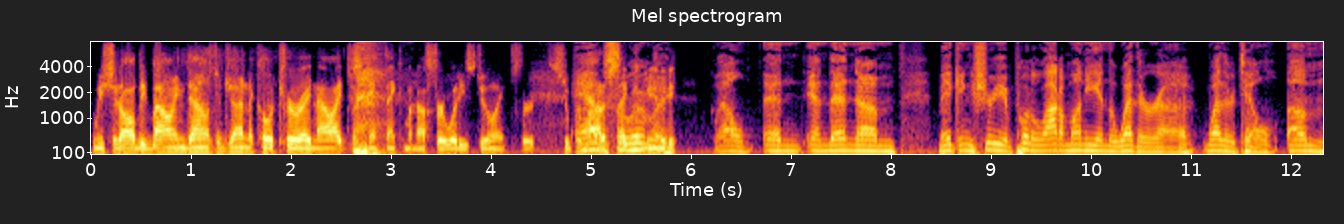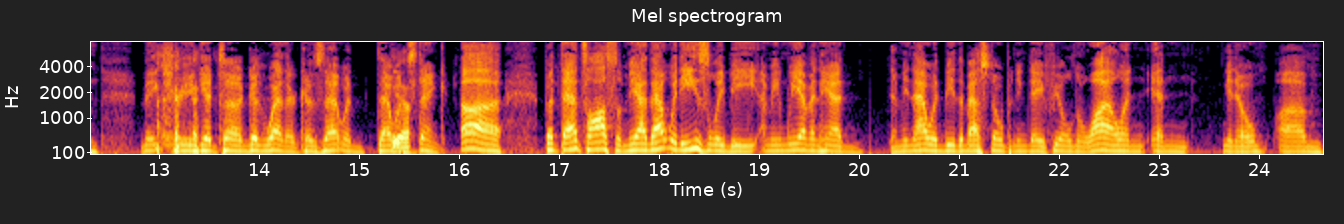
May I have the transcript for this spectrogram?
we should all be bowing down to John Nicotra right now. I just can't thank him enough for what he's doing for super modified community. Well, and and then um, making sure you put a lot of money in the weather uh, weather till. Um, make sure you get uh, good weather because that would that would stink. Uh, but that's awesome. Yeah, that would easily be. I mean, we haven't had. I mean, that would be the best opening day field in a while, and and you know, um,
